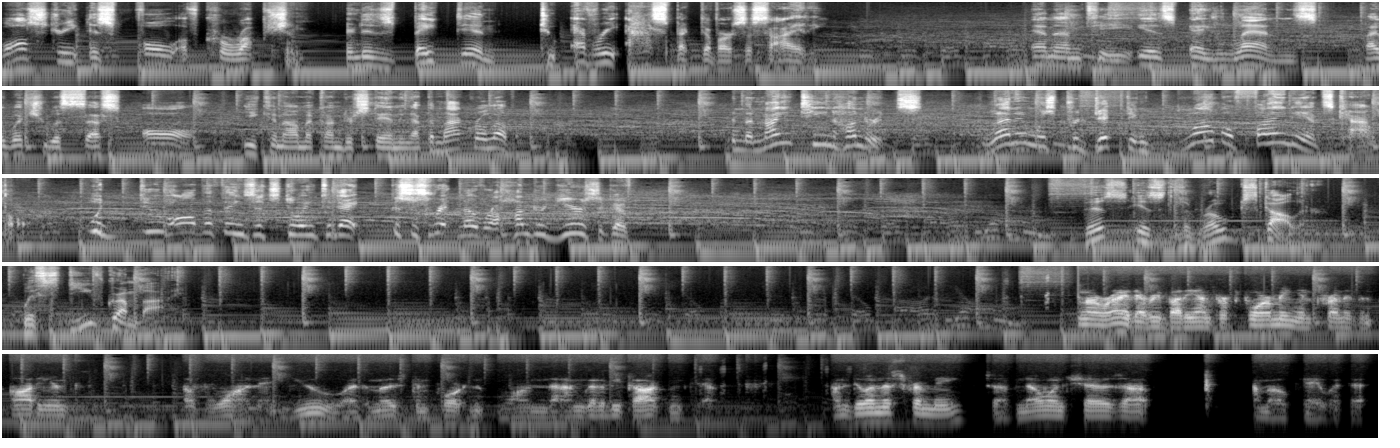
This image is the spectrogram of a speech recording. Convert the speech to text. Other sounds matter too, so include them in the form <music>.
Wall Street is full of corruption, and it is baked in to every aspect of our society. MMT is a lens by which you assess all economic understanding at the macro level. In the 1900s, Lenin was predicting global finance capital would do all the things it's doing today. This was written over 100 years ago. This is The Rogue Scholar with Steve Grumbine. All right, everybody, I'm performing in front of an audience of one, and you are the most important one that I'm going to be talking to. I'm doing this for me, so if no one shows up, I'm okay with it.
